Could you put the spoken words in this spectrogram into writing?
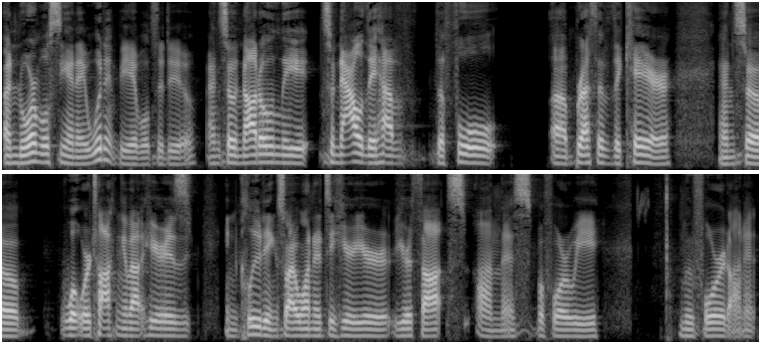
a normal CNA wouldn't be able to do. And so not only so now they have the full uh, breadth of the care. And so what we're talking about here is including. So I wanted to hear your your thoughts on this before we move forward on it.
